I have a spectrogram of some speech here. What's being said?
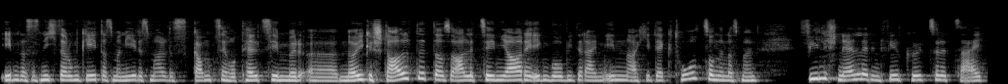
Eben, dass es nicht darum geht, dass man jedes Mal das ganze Hotelzimmer äh, neu gestaltet, also alle zehn Jahre irgendwo wieder einen Innenarchitekt holt, sondern dass man viel schneller, in viel kürzerer Zeit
